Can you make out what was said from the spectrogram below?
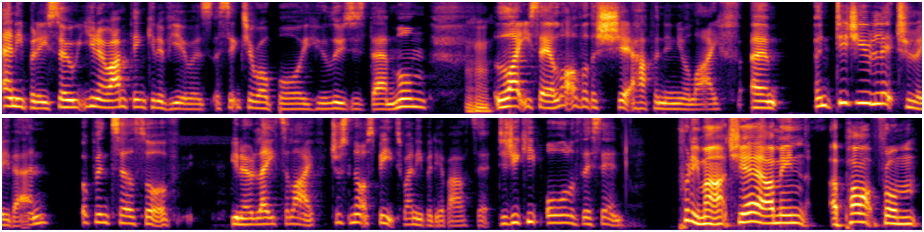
anybody? So, you know, I'm thinking of you as a six year old boy who loses their mum. Mhm. Like you say, a lot of other shit happened in your life. Um, and did you literally then, up until sort of, you know, later life, just not speak to anybody about it? Did you keep all of this in? Pretty much, yeah. I mean, apart from,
